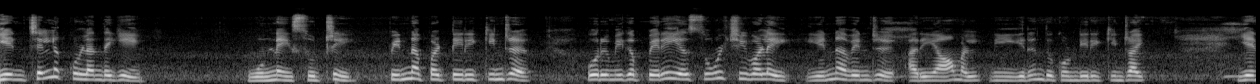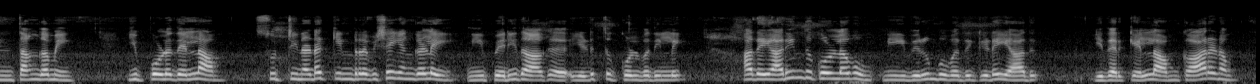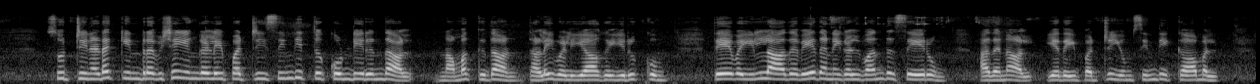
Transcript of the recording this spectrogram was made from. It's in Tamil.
என் செல்ல குழந்தையே உன்னை சுற்றி பின்னப்பட்டிருக்கின்ற ஒரு மிகப்பெரிய சூழ்ச்சி வலை என்னவென்று அறியாமல் நீ இருந்து கொண்டிருக்கின்றாய். என் தங்கமே இப்பொழுதெல்லாம் சுற்றி நடக்கின்ற விஷயங்களை நீ பெரிதாக எடுத்துக்கொள்வதில்லை அதை அறிந்து கொள்ளவும் நீ விரும்புவது கிடையாது. இதற்கெல்லாம் காரணம் சுற்றி நடக்கின்ற விஷயங்களை பற்றி சிந்தித்து கொண்டிருந்தால் நமக்கு தான் தலைவலியாக இருக்கும். தேவையில்லாத வேதனைகள் வந்து சேரும். அதனால் எதை பற்றியும் சிந்திக்காமல்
